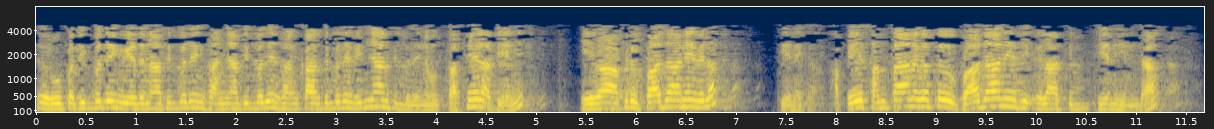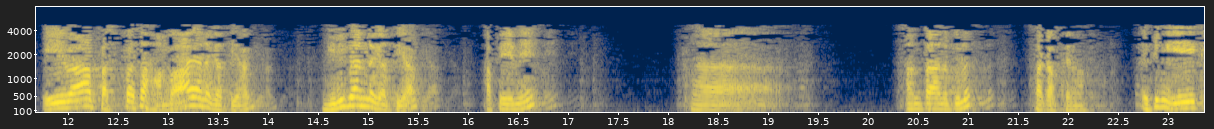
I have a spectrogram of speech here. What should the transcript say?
ඒ රූප තිබ්බදෙන් වේදනා තිබ්බදෙන් සංඥා තිබ්බදෙන් සංකාර තිබ්බදෙන් විඥාන තිබ්බදෙන්. නමුත් ප්‍රශ්නේලා තියෙන්නේ ඒවා අපිට උපාදානය වෙලා කියන එක. අපේ సంతానගත උපාදානය වෙලා තියෙන හින්දා ඒවා පස්පස හඹා යන ගතියක්, ගිනි ගන්න ගතියක් අපේ මේ సంతాන තුල සකස් වෙනවා. ඉතින් ඒක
